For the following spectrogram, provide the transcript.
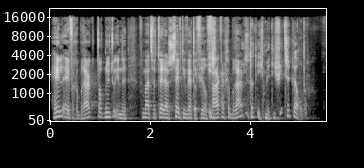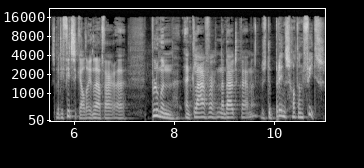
heel even gebruikt. Tot nu toe in de formatie van 2017 werd hij veel is, vaker gebruikt. Dat is met die fietsenkelder. Dat is met die fietsenkelder inderdaad waar... Uh, Ploemen en Klaver naar buiten kwamen. Dus de prins had een fiets.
